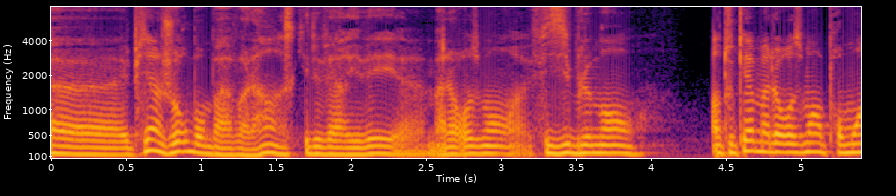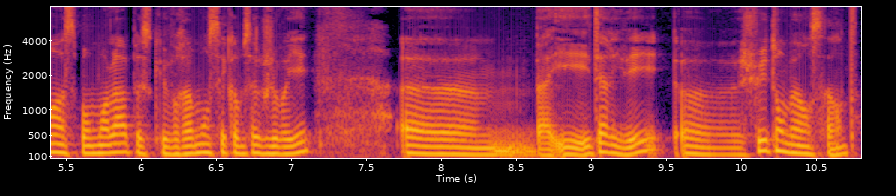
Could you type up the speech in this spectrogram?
Euh, et puis un jour, bon bah voilà, hein, ce qui devait arriver, euh, malheureusement, visiblement, en tout cas malheureusement pour moi à ce moment-là, parce que vraiment c'est comme ça que je le voyais, bah, est arrivé. je suis tombée enceinte.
